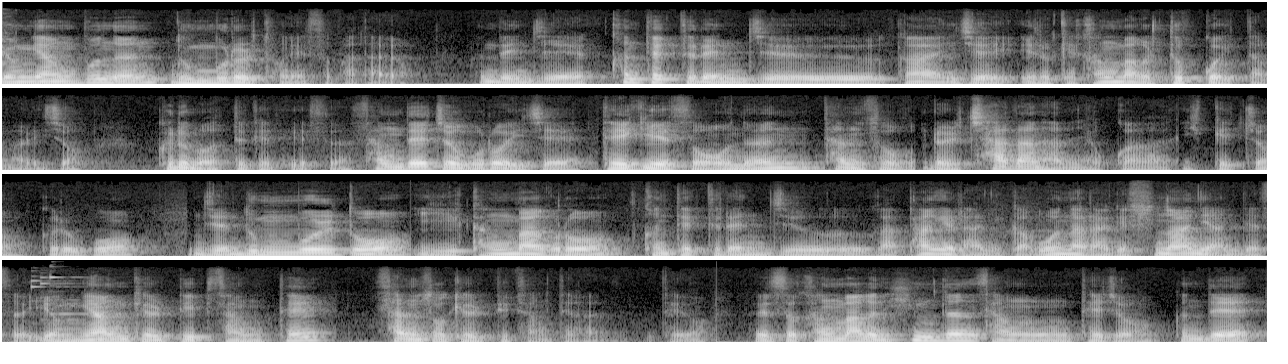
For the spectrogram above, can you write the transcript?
영양분은 눈물을 통해서 받아요. 근데 이제 컨택트 렌즈가 이제 이렇게 각막을 덮고 있단 말이죠. 그러면 어떻게 되겠어요? 상대적으로 이제 대기에서 오는 탄소를 차단하는 효과가 있겠죠. 그리고 이제 눈물도 이 각막으로 컨택트 렌즈가 방해를 하니까 원활하게 순환이 안 돼서 영양 결핍 상태, 산소 결핍 상태가 돼요. 그래서 각막은 힘든 상태죠. 근데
